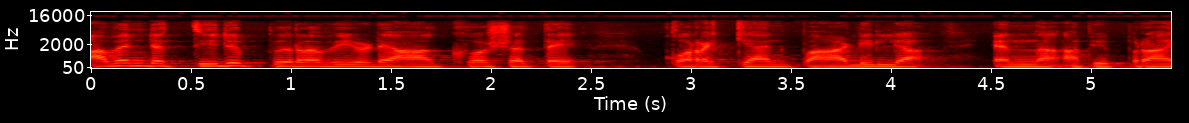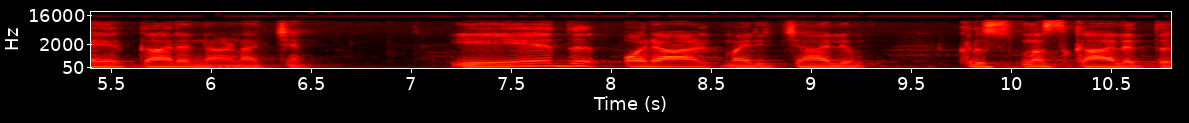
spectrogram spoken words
അവന്റെ തിരുപ്പിറവിയുടെ ആഘോഷത്തെ കുറയ്ക്കാൻ പാടില്ല എന്ന അഭിപ്രായക്കാരനാണ് അച്ഛൻ. ഏത് ഒരാൾ മരിച്ചാലും ക്രിസ്മസ് കാലത്ത്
